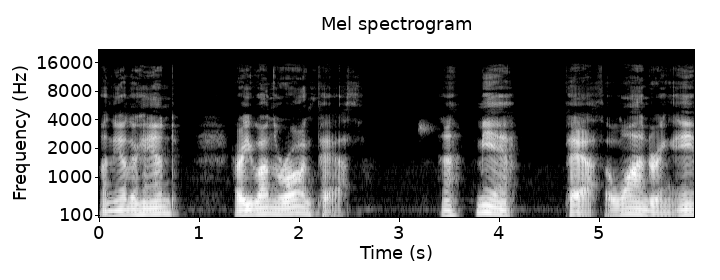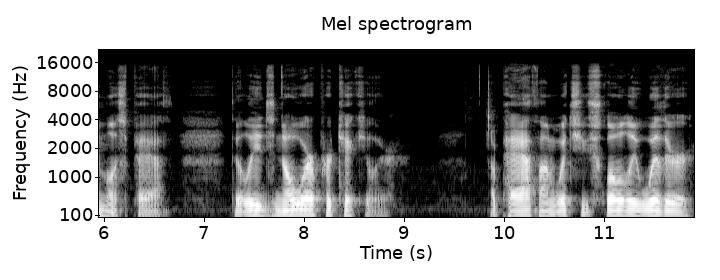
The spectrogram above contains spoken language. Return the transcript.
on the other hand, are you on the wrong path? A meh path, a wandering, aimless path that leads nowhere particular, a path on which you slowly wither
